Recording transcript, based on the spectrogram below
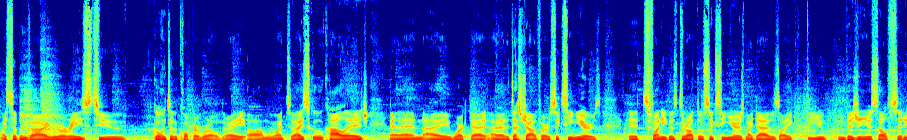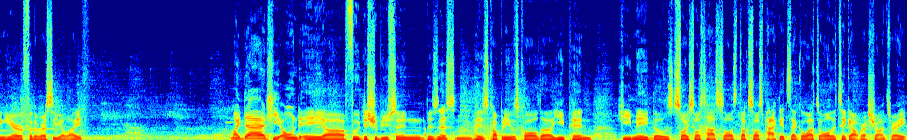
My siblings and I, we were raised to go into the corporate world, right? Um, we went to high school, college, and then I worked at, at a desk job for 16 years. It's funny because throughout those 16 years, my dad was like, Do you envision yourself sitting here for the rest of your life? My dad, he owned a uh, food distribution business. His company was called uh, Yi Pin. He made those soy sauce, hot sauce, duck sauce packets that go out to all the takeout restaurants, right?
